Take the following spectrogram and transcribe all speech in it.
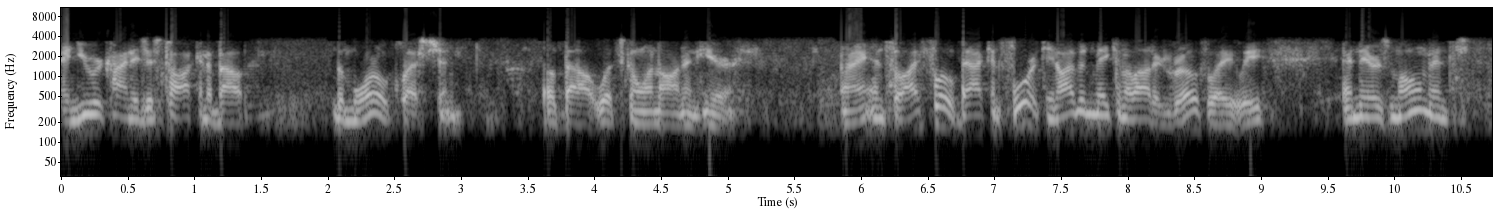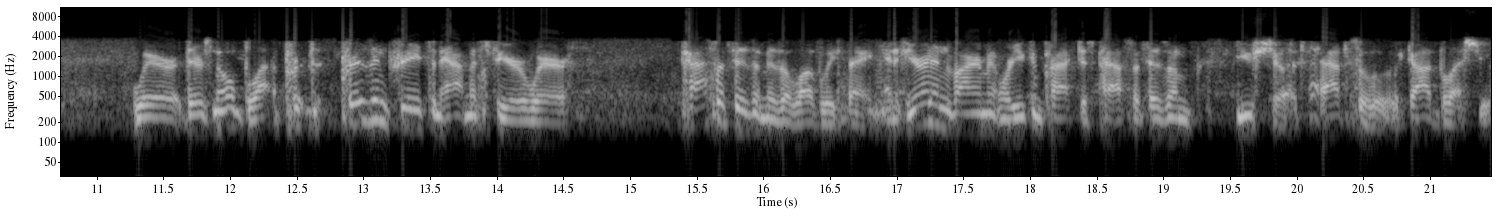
and you were kind of just talking about the moral question about what's going on in here. Right. And so I float back and forth. You know, I've been making a lot of growth lately and there's moments where there's no black, pr- prison creates an atmosphere where pacifism is a lovely thing. And if you're in an environment where you can practice pacifism, you should. Absolutely. God bless you.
